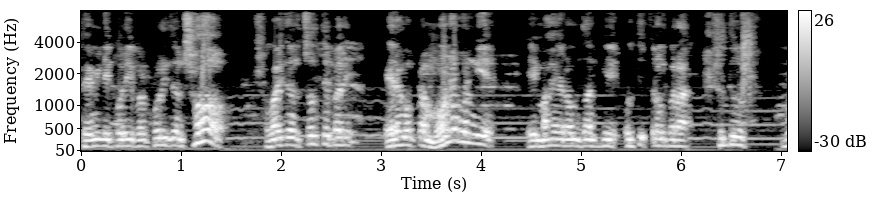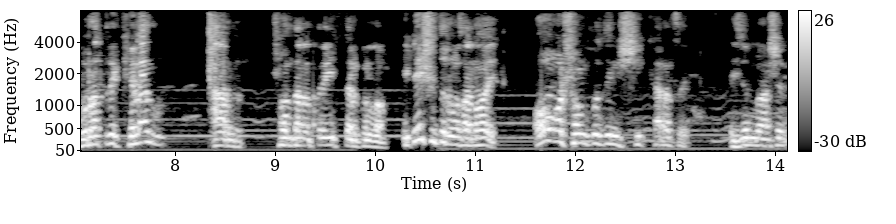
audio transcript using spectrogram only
ফ্যামিলি, পরিবার, পরিজন সহ সবাই যেন চলতে পারি। এরকম একটা মনোবল নিয়ে এই মাহে রমজানকে অতিক্রম করা শুধু ভোরাত্রে খেলাম আর সন্ধ্যা রাত্রে ইফতার করলাম, এটাই শুধু রোজা নয়, অসংখ্য জিনিস শিক্ষার আছে। এই জন্য আসেন,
